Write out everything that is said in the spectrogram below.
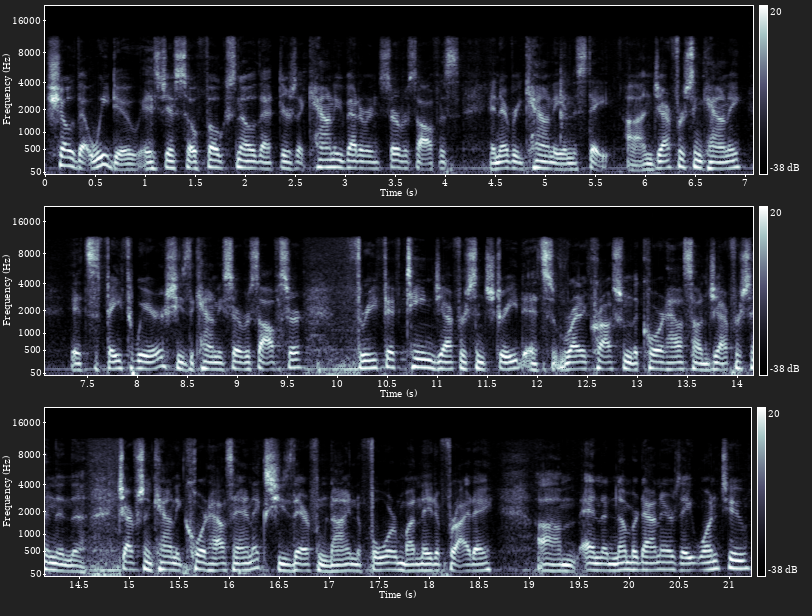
show that we do is just so folks know that there's a county veteran service office in every county in the state uh, in Jefferson County it's Faith Weir. She's the county service officer. 315 Jefferson Street. It's right across from the courthouse on Jefferson in the Jefferson County Courthouse Annex. She's there from 9 to 4, Monday to Friday. Um, and the number down there is 812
